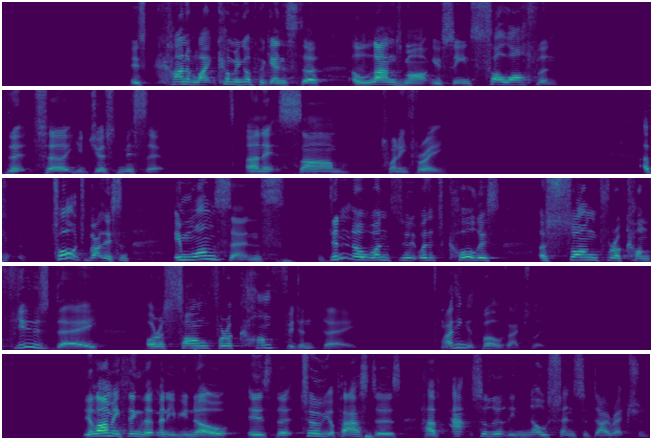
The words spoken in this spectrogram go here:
It's kind of like coming up against a, a landmark you've seen so often that uh, you just miss it. And it's Psalm 23. I've talked about this, and in one sense, didn't know to, whether to call this a song for a confused day or a song for a confident day. I think it's both, actually. The alarming thing that many of you know is that two of your pastors have absolutely no sense of direction.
